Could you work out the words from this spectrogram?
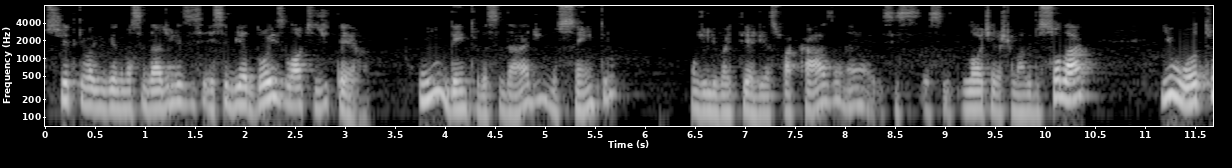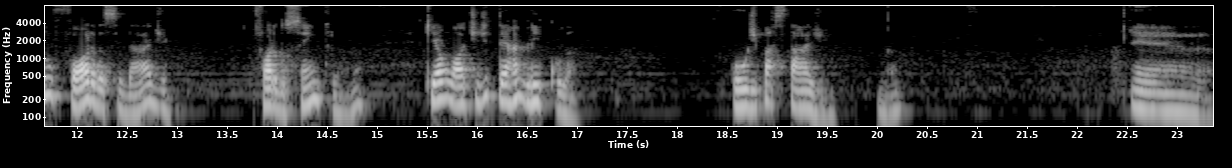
o sujeito que vai viver numa cidade ele recebia dois lotes de terra. Um dentro da cidade, no centro, onde ele vai ter ali a sua casa, né? esse, esse lote era chamado de solar, e o outro fora da cidade, fora do centro, né? que é o lote de terra agrícola ou de pastagem. Né? É...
